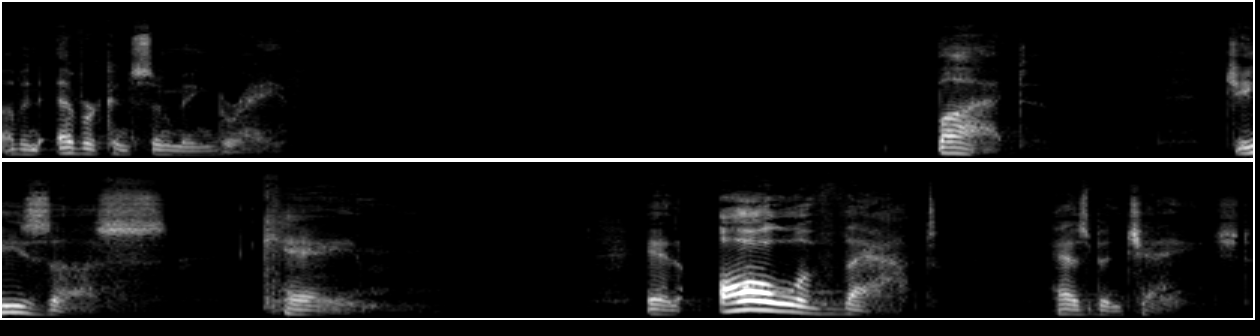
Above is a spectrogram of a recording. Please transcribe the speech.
of an ever consuming grave. But Jesus came. And all of that has been changed.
